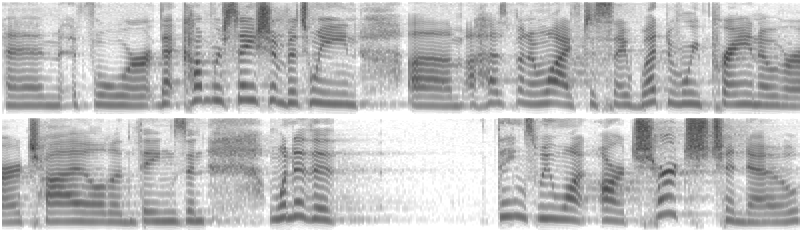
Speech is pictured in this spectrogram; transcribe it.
and for that conversation between um, a husband and wife to say, what are we praying over our child? and things. And one of the things we want our church to know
